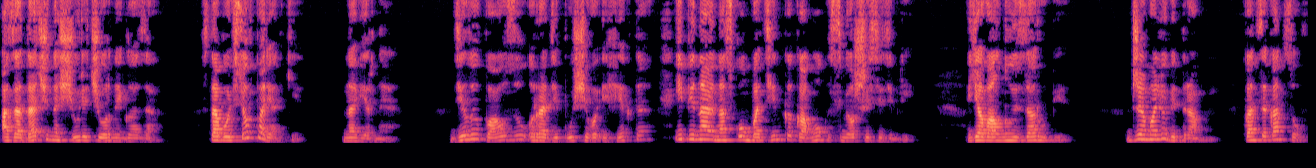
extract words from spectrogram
озадаченно щуря черные глаза. «С тобой все в порядке?» «Наверное». Делаю паузу ради пущего эффекта и пинаю носком ботинка комок смерзшейся земли. Я волнуюсь за Руби. Джема любит драмы. В конце концов,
